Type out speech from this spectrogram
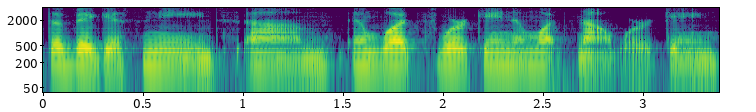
the biggest needs um, and what's working and what's not working.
